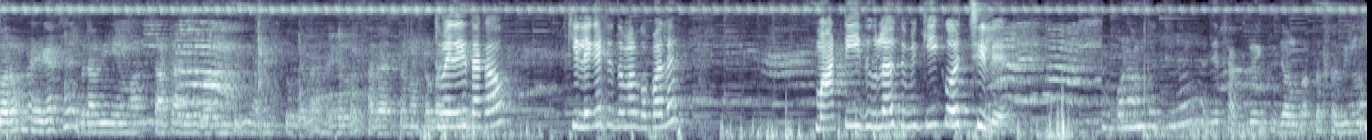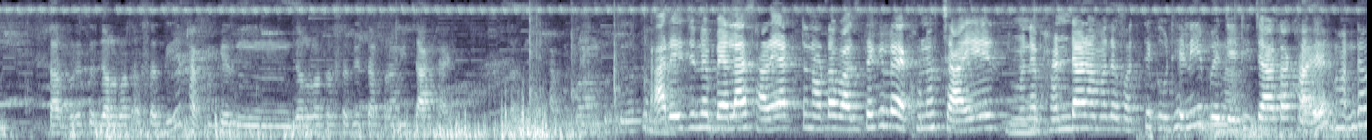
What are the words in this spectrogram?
গরম হয়ে গেছে এবার আমি আমার চাটা এবারে গরম করি অনেক বেলা হয়ে গেল সাড়ে আটটা নটা তুমি এদিকে তাকাও। কি লেগেছে তোমার কপালে? মাটি ধুলা তুমি কি করছিলে? প্রণাম করছিলাম যে ঠাকুর একটু জল বাতাসা দিলাম। তারপরে তো জল বাতাসা দিয়ে ঠাকুরকে জল বাতাসা দিয়ে তারপরে আমি চা খাই। ঠাকুর প্রণাম করতে আর এই জন্য বেলা সাড়ে আটটা নটা বাজতে গেলে এখনও চায়ের মানে ভান্ডার আমাদের ঘর থেকে উঠেনি জেঠি চাটা খাবে। চায়ের ভান্ডার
